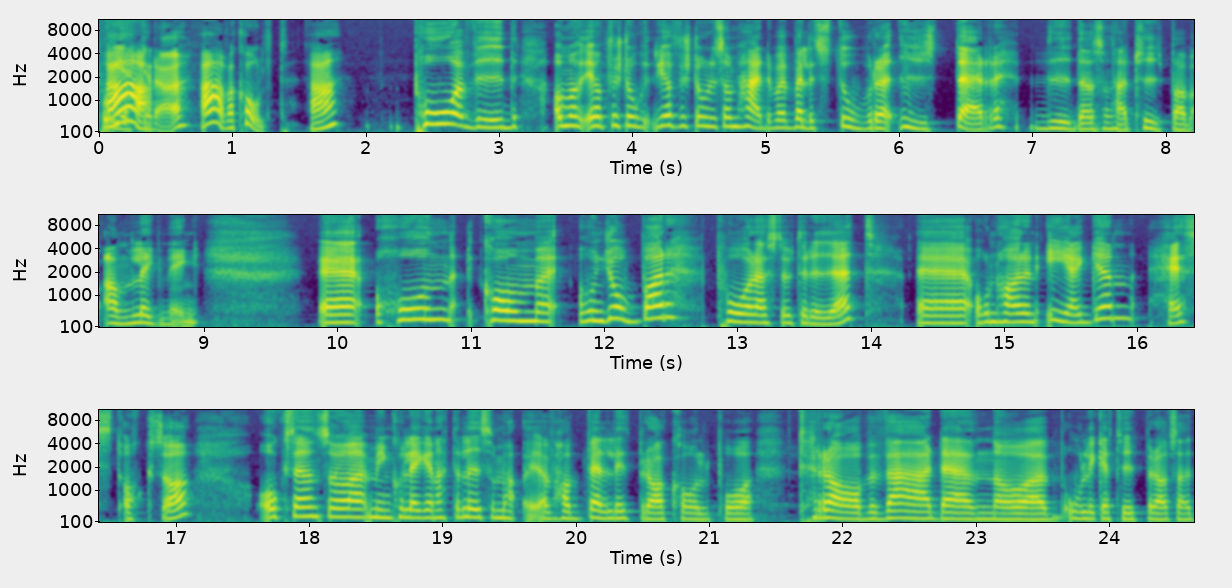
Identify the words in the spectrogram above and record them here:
på ah, Ekerö. Ah, vad coolt. Ah. På vid, om man, jag, förstod, jag förstod det som här, det var väldigt stora ytor vid en sån här typ av anläggning. Eh, hon, kom, hon jobbar på det här stuteriet, eh, hon har en egen häst också och sen så min kollega Nathalie som har väldigt bra koll på travvärlden och olika typer av så här,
